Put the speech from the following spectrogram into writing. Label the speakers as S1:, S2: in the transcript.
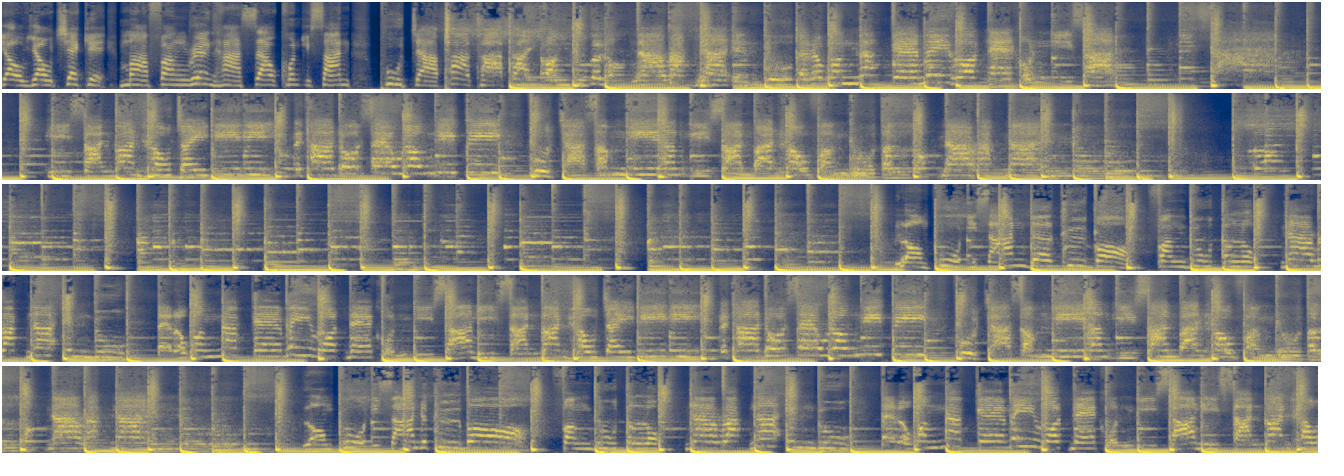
S1: โยโย่เช็คเกมาฟังเรื่องหาแซวคนอีสานพูดจาภาษาไทยฟังดูก็หลกน่ารักน่าเอ็นดู แต่ระวังนะแกไม่รอดแน่คนอีสานอีสานบ้านเข้าใจดีดีๆแต่ถ้าโดนแซวลงนี่ตีพูดจาสำเนียงอีสานบ้านเข้าฟังดูตลกน่ารักน่า องพูดอีสานเด้อคือบอกฟังดูตลก น่ารัก น่าเอ็นดู แต่ระวังนะแกไม่รอดแน่คนอีสานอีสานบ้านเข้าใจดีดีๆแต่ถ้าโดนแซวลงนี่ตีพูดจาสำเนียงอีสานบ้านเข้าฟังดูตลก น่ารัก น่าเอ็นดู ลองพูดอีสานก็คือบอฟังดูตลก น่ารัก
